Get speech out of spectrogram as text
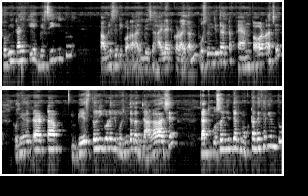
ছবিটাই কি বেশি কিন্তু পাবলিসিটি করা হয় বেশি হাইলাইট করা হয়। কারণ প্রসেনজিতের একটা ফ্যান পাওয়ার আছে প্রসেনজিতের একটা বেস তৈরি করেছে প্রসেনজিতের একটা জায়গা আছে যার প্রসেনজিতের মুখটা দেখে কিন্তু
